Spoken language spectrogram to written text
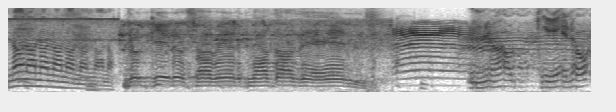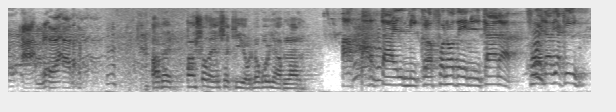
No, no, no, no, no, no, no. No quiero saber nada de él. No quiero hablar. A ver, paso de ese tío, no voy a hablar. Aparta el micrófono de mi cara. Fuera de aquí.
